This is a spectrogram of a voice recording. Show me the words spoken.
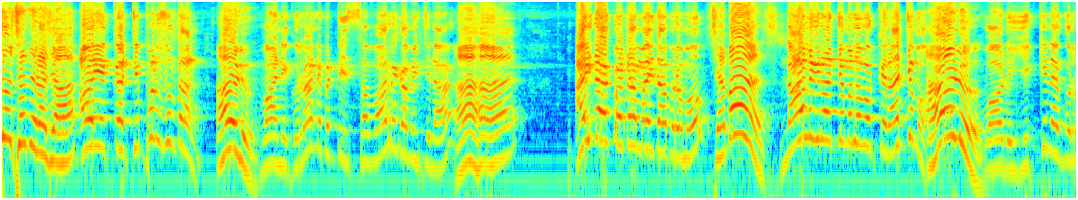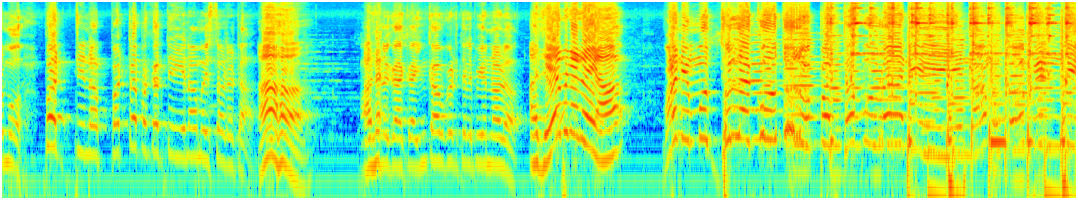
చూసింది రాజా? ఆ యొక్క టిప్పుల సుల్తాన్ అవును. వాని గుర్రాన్ని బట్టి సవారు గవించిన ఆహా. ఐదాకోట మైదాపురము. శబాస్! నాలుగు రాజ్యముల ఒక్క రాజ్యము. అవును. వాడు ఎక్కిన గురుము పట్టిన పట్టపకత్తి ఇనామ ఇస్తాడట. ఆహా. అందుగాక ఇంకా ఒకటి తెలిపి ఉన్నాడు. అదేమిటన్నయ్య వాని ముద్దుల కూతురు పట్టపురాణి నామతో పెండి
